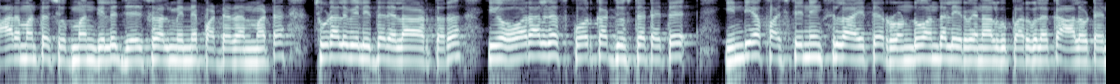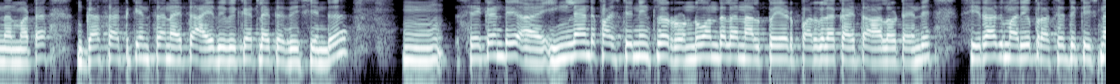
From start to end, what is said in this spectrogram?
భారమంతా శుభ్మన్ గిల్ జైస్వాల్ మీదనే పడ్డదనమాట చూడాలి వీళ్ళిద్దరు ఎలా ఆడతారో. ఇక ఓవరాల్గా స్కోర్ కార్డ్ చూసినట్టయితే ఇండియా ఫస్ట్ ఇన్నింగ్స్లో అయితే రెండు వందల ఇరవై నాలుగు పరుగులకు ఆల్అవుట్ అయిందనమాట గస్ అట్కిన్సన్ అయితే ఐదు వికెట్లు అయితే తీసిండు. సెకండ్ ఇంగ్లాండ్ ఫస్ట్ ఇన్నింగ్స్లో రెండు వందల నలభై ఏడు పరుగులకు అయితే ఆల్అవుట్ అయింది. సిరాజ్ మరియు ప్రసిద్ధ్ కృష్ణ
